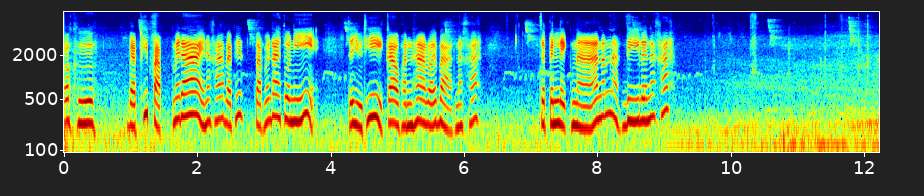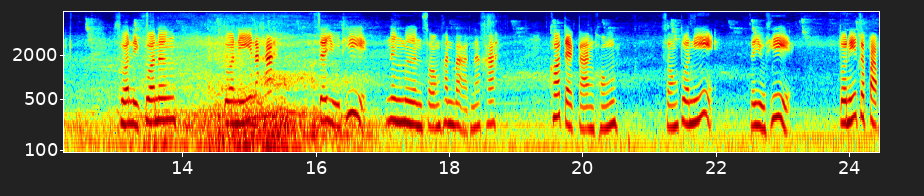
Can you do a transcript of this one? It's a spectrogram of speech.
ก็คือแบบที่ปรับไม่ได้นะคะ แบบที่ปรับไม่ได้ตัวนี้จะอยู่ที่ 9,500 บาทนะคะ จะเป็นเหล็กหนาน้ำหนักดีเลยนะคะ ส่วนอีกตัวหนึ่งตัวนี้นะคะ จะอยู่ที่ 12,000 บาทนะคะ ข้อแตกต่างของสองตัวนี้จะอยู่ที่ตัวนี้จะปรับ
